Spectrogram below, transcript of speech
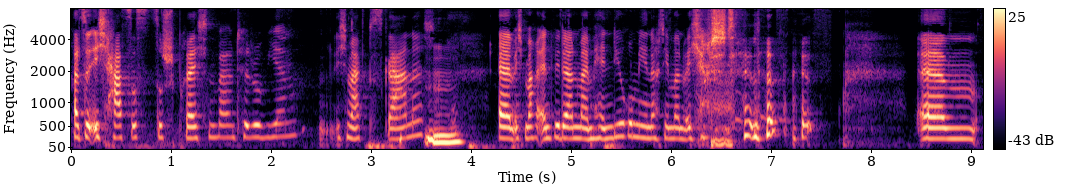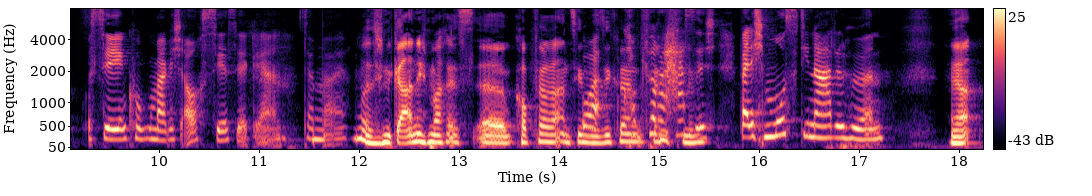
Also ich hasse es zu sprechen beim Tätowieren. Ich mag das gar nicht. Mhm. Ähm, ich mache entweder an meinem Handy rum, je nachdem an welcher Stelle es ist. Ähm, Serien gucken mag ich auch sehr, sehr gern dabei. Was ich gar nicht mache, ist äh, Kopfhörer anziehen, Boah, Musik hören. Kopfhörer ich hasse schlimm. ich, weil ich muss die Nadel hören. Ja,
